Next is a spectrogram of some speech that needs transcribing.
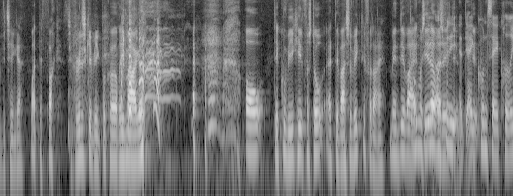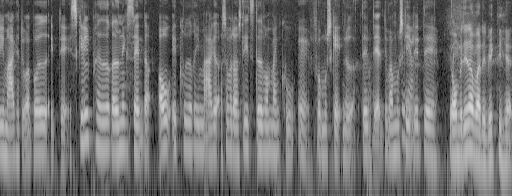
og vi tænker, what the fuck? Selvfølgelig skal vi ikke på krydderimarkedet. og det kunne vi ikke helt forstå, at det var så vigtigt for dig. Men det var, Det var ikke måske det, der var også det, fordi, det, at jeg ikke kun sagde krydderimarked. Det var både et øh, skildpadde redningscenter og et krydderimarked, og så var der også lige et sted, hvor man kunne øh, få muskatnødder. Det, det, det var måske Ja. lidt... Øh, Jo, men det, der var det vigtige her,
